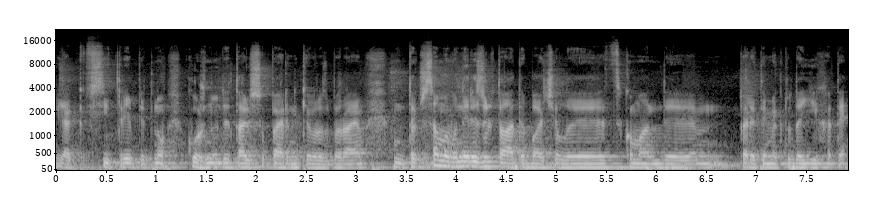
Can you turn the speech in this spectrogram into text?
Як всі трепетно кожну деталь суперників розбираємо. Ну, Так само вони результати бачили команди перед тим, як туди їхати.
